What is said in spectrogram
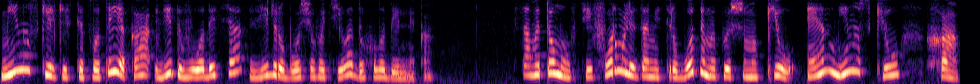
мінус кількість теплоти, яка відводиться від робочого тіла до холодильника. Саме тому в цій формулі замість роботи ми пишемо Qn QH.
